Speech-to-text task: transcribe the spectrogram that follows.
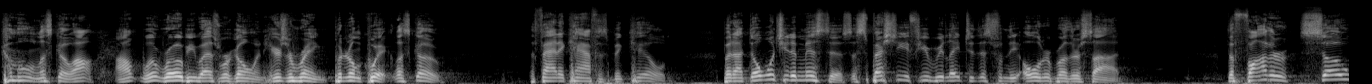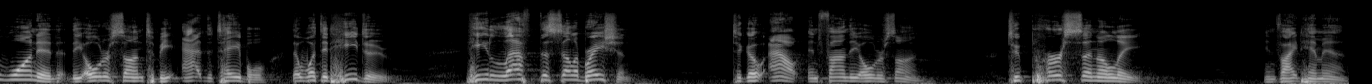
Come on, let's go. I'll, I'll, we'll robe you as we're going. Here's a ring. Put it on quick. Let's go. The fatted calf has been killed. But I don't want you to miss this, especially if you relate to this from the older brother side. The father so wanted the older son to be at the table that what did he do? He left the celebration to go out and find the older son to personally invite him in.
